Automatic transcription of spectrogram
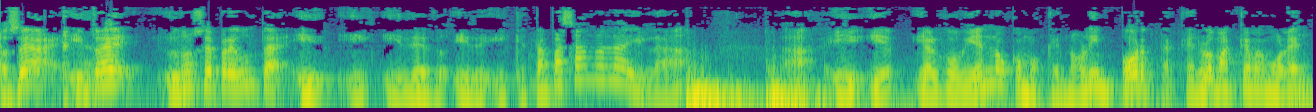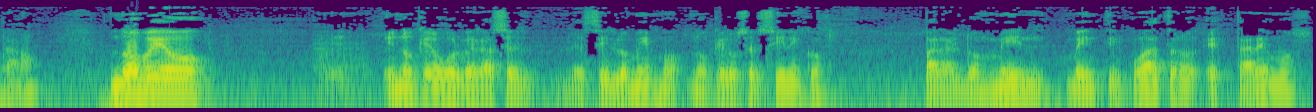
o sea, entonces uno se pregunta, ¿y, y, y, de, y, de- y qué está pasando en la isla? Ah, y, y, y al gobierno como que no le importa, que es lo más que me molesta, ¿no? No veo, y no quiero volver a hacer, decir lo mismo, no quiero ser cínico, para el 2024 estaremos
